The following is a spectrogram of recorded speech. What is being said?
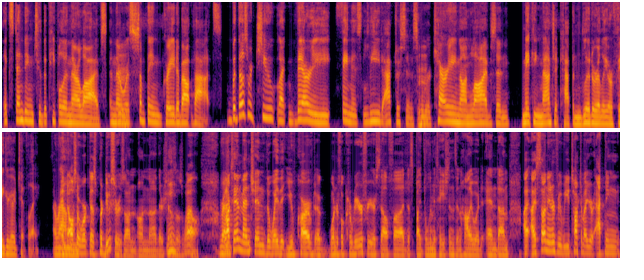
extending to the people in their lives. And there Hmm. was something great about that. But those were two like very famous lead actresses who Mhm. were carrying on lives and making magic happen literally or figuratively around and also them. worked as producers on on uh, their shows Mm. as well. Right. Roxane mentioned the way that you've carved a wonderful career for yourself, uh, despite the limitations in Hollywood. And um, I, I saw an interview where you talked about your acting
